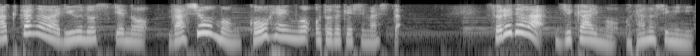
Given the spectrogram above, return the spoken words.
芥川龍之介の羅生門後編をお届けしました。それでは次回もお楽しみに。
